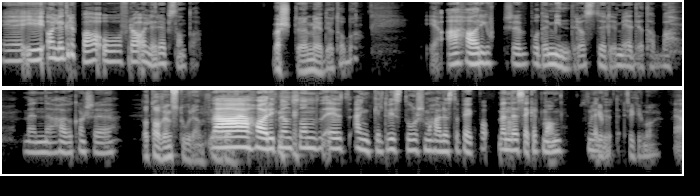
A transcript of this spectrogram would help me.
eh, I alle grupper og fra alle representanter. Verste medietabba? Ja, jeg har gjort både mindre og større medietabber. Men jeg har jo kanskje Da tar vi en stor en. Nei, jeg har ikke noen sånn enkeltvis stor som jeg har lyst til å peke på. Men det er sikkert mange som legger ut der. sikkert mange. Ja.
